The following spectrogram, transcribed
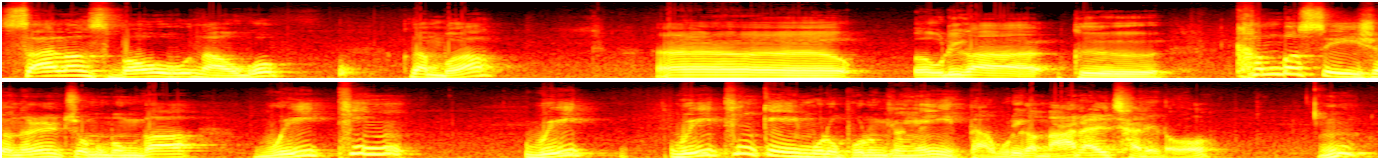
silence bow 나오고, 그 다음 뭐야? 어, 우리가 그 conversation을 좀 뭔가 waiting 게임으로 보는 경향이 있다. 우리가 말할 차례로. 응?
